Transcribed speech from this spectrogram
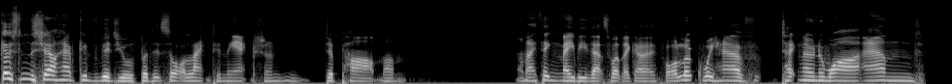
Ghost in the Shell had good visuals, but it sort of lacked in the action department. And I think maybe that's what they're going for. Look, we have techno noir and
